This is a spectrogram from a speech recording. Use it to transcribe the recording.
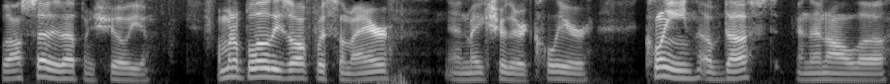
well, I'll set it up and show you. I'm going to blow these off with some air and make sure they're clear, clean of dust, and then I'll uh,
